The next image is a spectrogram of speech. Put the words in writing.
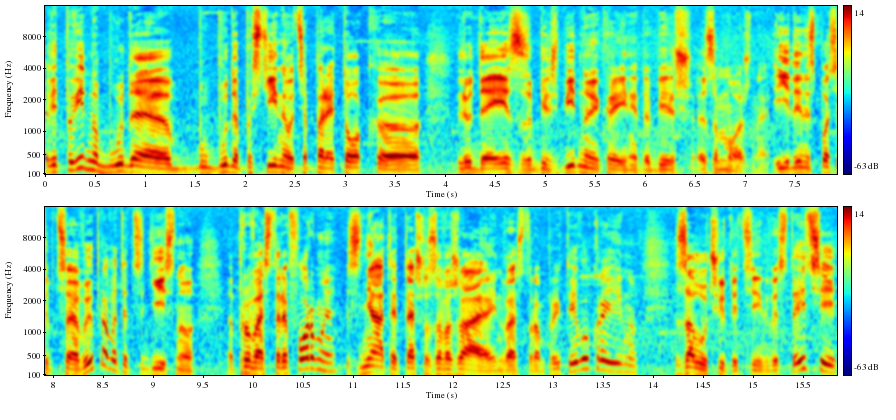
Відповідно, буде, буде постійно оце переток е, людей з більш бідної країни до більш заможної. І єдиний спосіб це виправити це дійсно провести реформи, зняти те, що заважає інвесторам прийти в Україну, залучити ці інвестиції,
